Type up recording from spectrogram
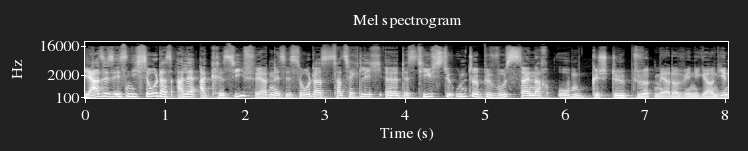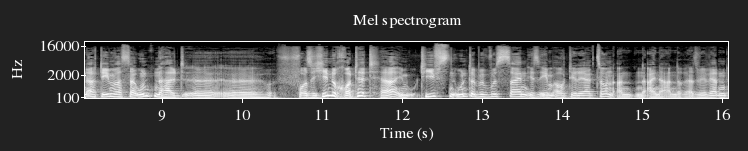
Ja, also es ist nicht so, dass alle aggressiv werden. Es ist so, dass tatsächlich äh, das tiefste Unterbewusstsein nach oben gestülpt wird, mehr oder weniger. Und je nachdem, was da unten halt äh, äh, vor sich hin rottet, ja, im tiefsten Unterbewusstsein ist eben auch die Reaktion an, eine andere. Also wir werden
